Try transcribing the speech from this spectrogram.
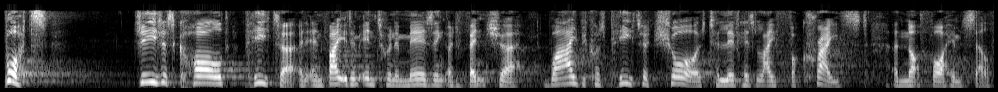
But Jesus called Peter and invited him into an amazing adventure. Why? Because Peter chose to live his life for Christ and not for himself.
